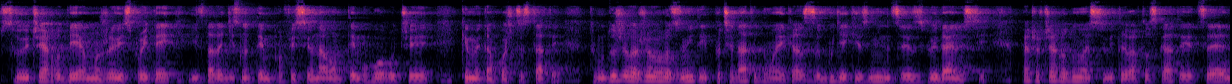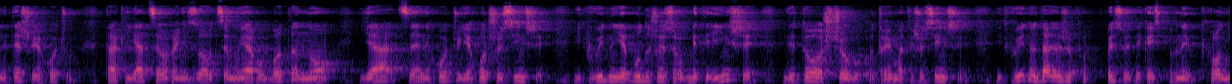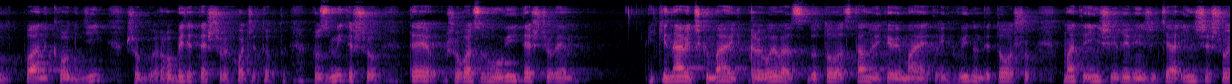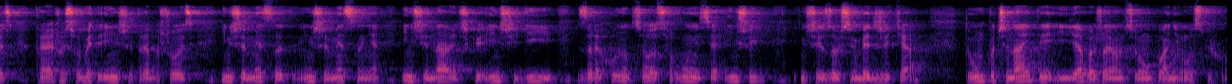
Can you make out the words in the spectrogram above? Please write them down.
свою чергу дає можливість пройти і стати дійсно тим професіоналом, тим гуру, чи ким ви там хочете стати. Тому дуже важливо розуміти і починати, думаю, якраз будь-які зміни це з відповідальності. В першу чергу, думаю, собі треба варто сказати, це не те, що я хочу. Так, я це організував, це моя робота, але я це не хочу, я хочу щось інше. Відповідно, я буду щось робити інше для того, щоб отримати щось інше. Відповідно, далі вже прописуєте якийсь певний крок, план, крок дій, щоб робити те, що ви хочете. Тобто розуміти, що те, що у вас в голові, те, що ви. Які навички мають привели вас до того стану, який ви маєте. Відповідно, для того, щоб мати інший рівень життя, інше щось, треба щось робити інше, треба щось інше мислити, інше мислення, інші навички, інші дії. За рахунок цього сформується інший, інший зовсім вид життя. Тому починайте, і я бажаю вам в цьому плані успіху.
